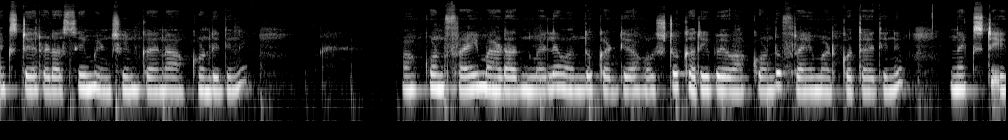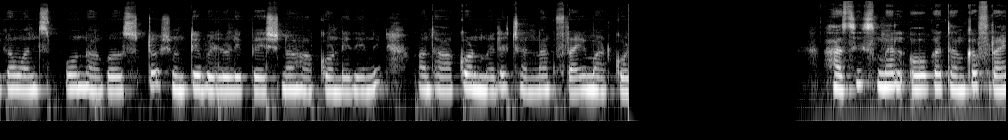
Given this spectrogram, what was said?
ನೆಕ್ಸ್ಟ್ ಎರಡು ಹಸಿ ಮೆಣಸಿನ್ಕಾಯಿನ ಹಾಕ್ಕೊಂಡಿದ್ದೀನಿ. ಹಾಕ್ಕೊಂಡು ಫ್ರೈ ಮಾಡಾದಮೇಲೆ ಒಂದು ಕಡ್ಡಿ ಆಗೋಷ್ಟು ಕರಿಬೇವು ಹಾಕ್ಕೊಂಡು ಫ್ರೈ ಮಾಡ್ಕೊತಾ ಇದ್ದೀನಿ. ನೆಕ್ಸ್ಟ್ ಈಗ ಒಂದು ಸ್ಪೂನ್ ಆಗೋಷ್ಟು ಶುಂಠಿ ಬೆಳ್ಳುಳ್ಳಿ ಪೇಸ್ಟ್ನ ಹಾಕ್ಕೊಂಡಿದ್ದೀನಿ. ಅದು ಹಾಕ್ಕೊಂಡ್ಮೇಲೆ ಚೆನ್ನಾಗಿ ಫ್ರೈ ಮಾಡ್ಕೊಳ್ಳಿ ಹಸಿ ಸ್ಮೆಲ್ ಹೋಗೋ ತನಕ ಫ್ರೈ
